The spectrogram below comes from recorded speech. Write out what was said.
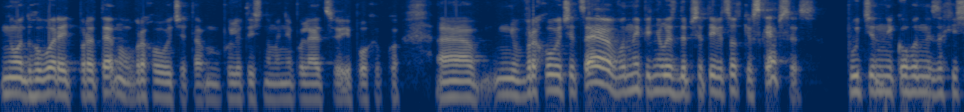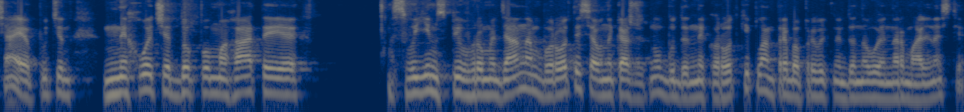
Ну, от говорять про те, ну враховуючи там політичну маніпуляцію і похибку, е, враховуючи це, вони піднялись до 50% скепсис. Путін нікого не захищає, Путін не хоче допомагати своїм співгромадянам боротися. Вони кажуть, ну буде не короткий план, треба привикнути до нової нормальності.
